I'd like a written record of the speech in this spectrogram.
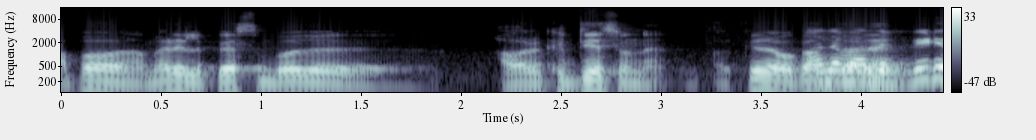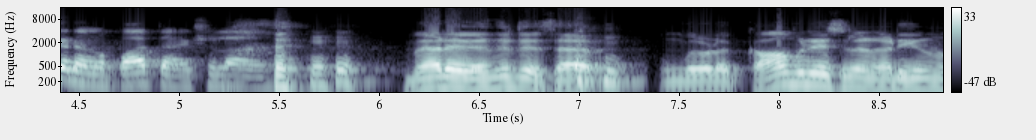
அப்போது நான் மேடையில் பேசும்போது அவர் கிட்டேயே சொன்னேன். கீழே உட்காந்து வீடியோ நாங்கள் பார்த்தோம் ஆக்சுவலாக மேடையில் இருந்துட்டு சார் உங்களோட காம்பினேஷனில் நடிக்கணும்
